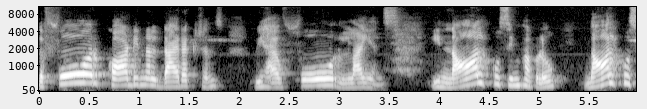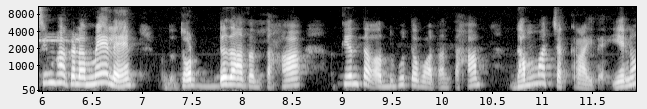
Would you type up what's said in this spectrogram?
the four cardinal directions we have four lions ಈ ನಾಲ್ಕು ಸಿಂಹಗಳು, ನಾಲ್ಕು ಸಿಂಹಗಳ ಮೇಲೆ ಒಂದು ದೊಡ್ಡದಾದಂತಹ, ಅತ್ಯಂತ ಅದ್ಭುತವಾದಂತಹ ಧಮ್ಮಚಕ್ರ ಇದೆ. ಏನು?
